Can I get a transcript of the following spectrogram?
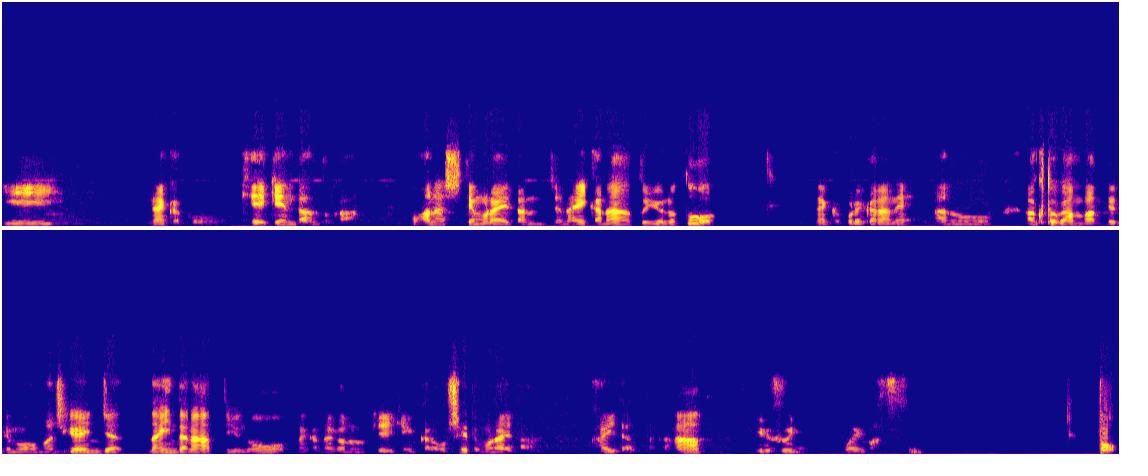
いい、なんかこう、経験談とか、お話ししてもらえたんじゃないかなというのと、なんかこれからね、あのアクト頑張ってても間違いんじゃないんだなっていうのを、なんか長野の経験から教えてもらえた回だったかなというふうに思います。と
